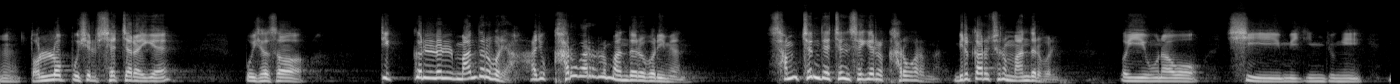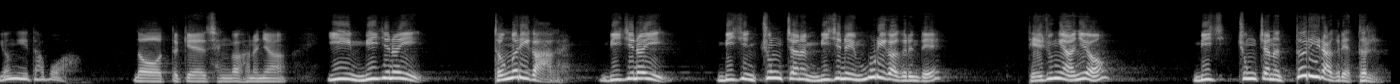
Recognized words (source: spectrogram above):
예, 돌로 부실 쇠자라 이게 부셔서 띠끌을 만들어버려. 아주 가루가루를 만들어버리면 삼천 대천 세계를 가루가루 밀가루처럼 만들어버리면 의운하오 시미진중이 영이 다보아. 너 어떻게 생각하느냐? 이 미진의 덩어리가 그래. 미진의 미진 중자는 미진의 무리가 그런데 대중이 아니요. 미 중자는 덜이라 그래 덜.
